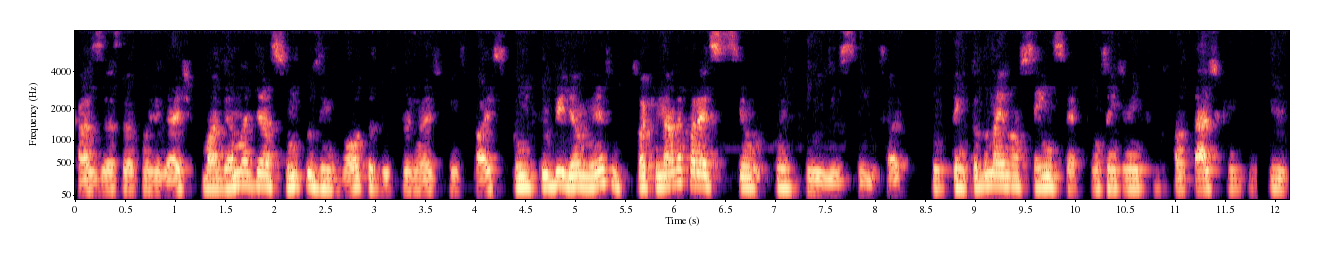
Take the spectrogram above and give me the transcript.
casos extraconjugais, tipo, uma gama de assuntos em volta dos personagens principais, um turbilhão mesmo, só que nada parece ser um confuso, assim, sabe? Tem toda uma inocência, um sentimento fantástico que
